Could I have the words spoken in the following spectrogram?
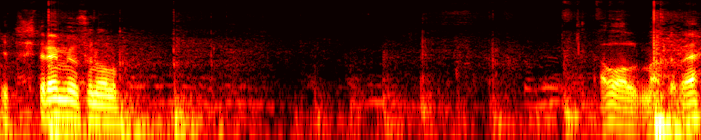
Yetiştiremiyorsun oğlum. Olmadı be.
